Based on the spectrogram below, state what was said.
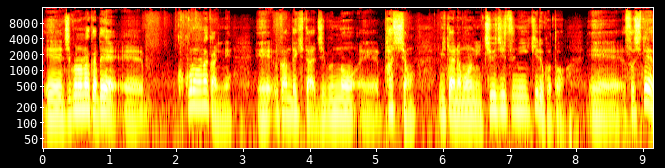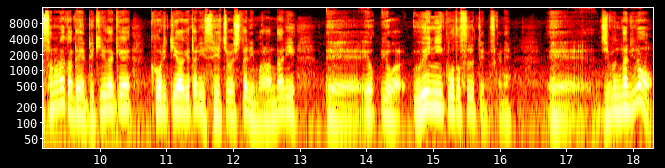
えー、自分の中で、えー、心の中にね、えー、浮かんできた自分の、えパッションみたいなものに忠実に生きること、えそしてその中でできるだけクオリティを上げたり成長したり学んだり、え要は上に行こうとするっていうんですかね。えー、自分なりの、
